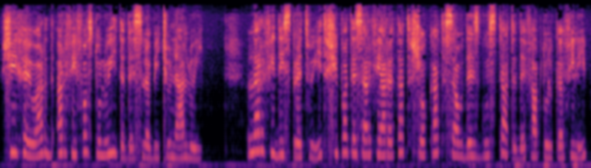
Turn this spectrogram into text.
și Hayward ar fi fost uluit de slăbiciunea lui. L-ar fi disprețuit și poate s-ar fi arătat șocat sau dezgustat de faptul că Filip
